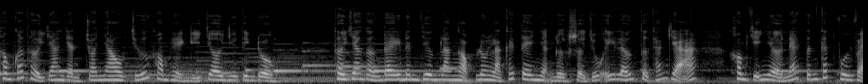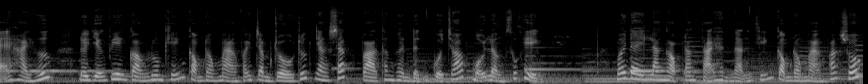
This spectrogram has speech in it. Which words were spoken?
không có thời gian dành cho nhau chứ không hề nghỉ chơi như tin đồn. Thời gian gần đây, Ninh Dương Lan Ngọc luôn là cái tên nhận được sự chú ý lớn từ khán giả. Không chỉ nhờ nét tính cách vui vẻ, hài hước, nữ diễn viên còn luôn khiến cộng đồng mạng phải trầm trồ trước nhan sắc và thân hình đỉnh của chóp mỗi lần xuất hiện. Mới đây, Lan Ngọc đăng tải hình ảnh khiến cộng đồng mạng phát sốt.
